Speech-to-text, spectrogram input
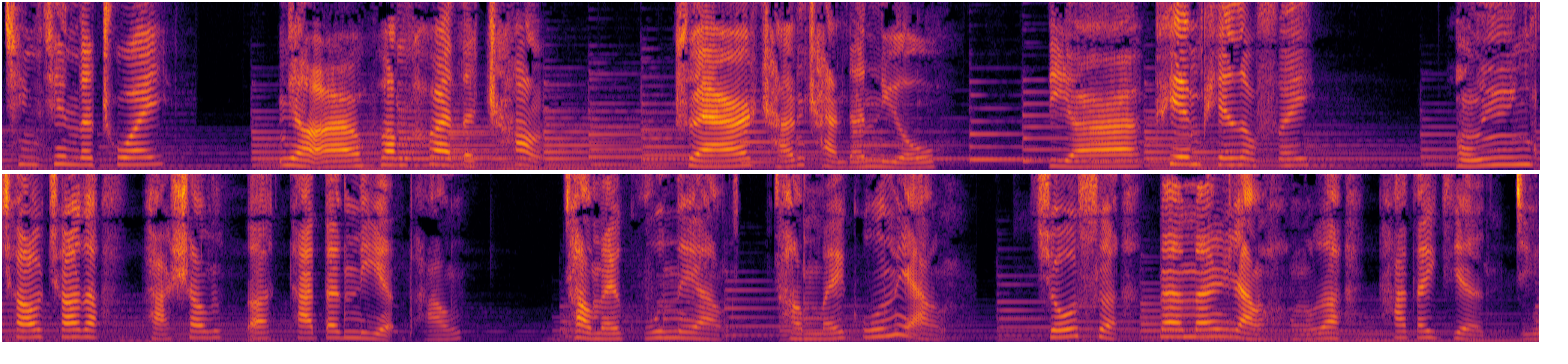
轻轻地吹。鸟儿欢快地唱，水儿潺潺地流，蝶儿翩翩地飞，红云悄悄地爬上了她的脸庞。草莓姑娘，草莓姑娘，羞涩慢慢染红了她的眼睛。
